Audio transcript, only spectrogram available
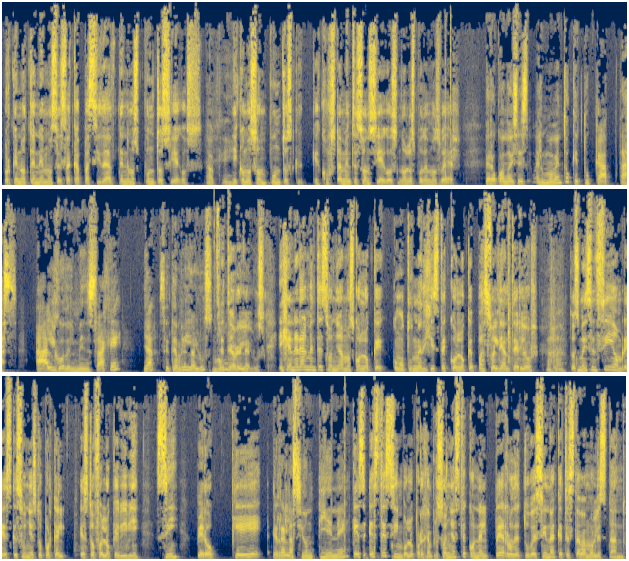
porque no tenemos esa capacidad, tenemos puntos ciegos. Ok. Y como son puntos que, que justamente son ciegos, no los podemos ver. Pero cuando dices, el momento que tú captas algo del mensaje, ya se te abre la luz, ¿no? Se te abre la luz. Y generalmente soñamos con lo que, como tú me dijiste, con lo que pasó el día anterior. Ajá. Entonces me dicen, sí, hombre, es que soñé esto porque esto fue lo que viví. Sí, pero ¿qué ¿Qué relación tiene? ¿Qué es este símbolo? Por ejemplo, soñaste con el perro de tu vecina que te estaba molestando.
